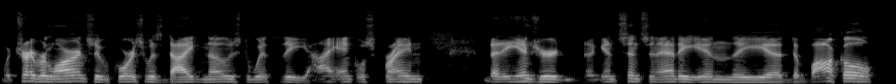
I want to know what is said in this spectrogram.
with Trevor Lawrence, who, of course, was diagnosed with the high ankle sprain that he injured against Cincinnati in the uh, debacle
